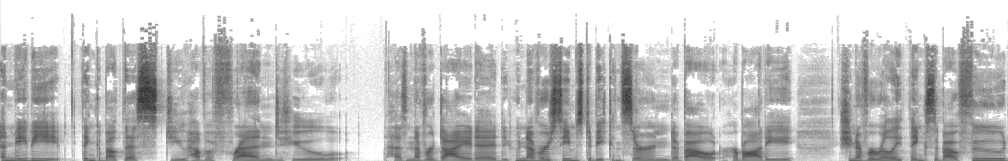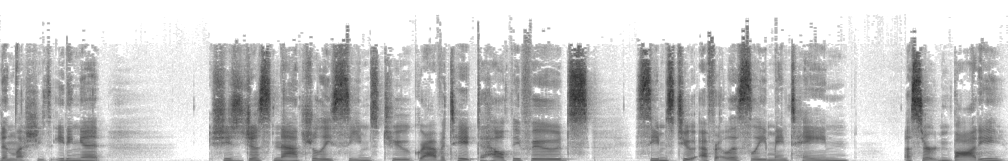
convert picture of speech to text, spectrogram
And maybe think about this do you have a friend who has never dieted, who never seems to be concerned about her body. She never really thinks about food unless she's eating it. She's just naturally seems to gravitate to healthy foods, seems to effortlessly maintain a certain body.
